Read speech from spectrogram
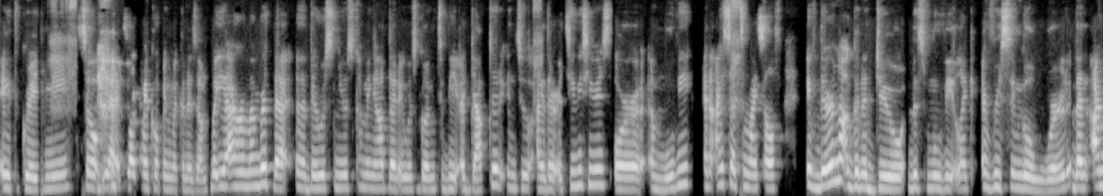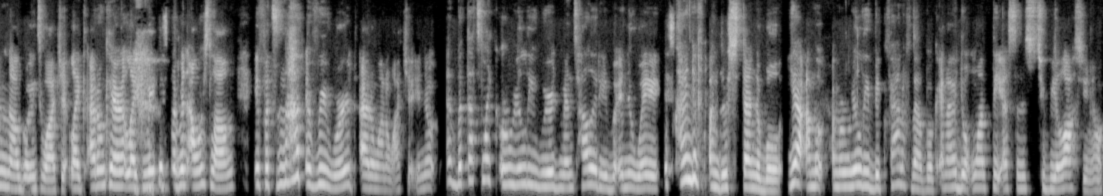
eighth grade me. So yeah, it's like my coping mechanism. But yeah, I remembered that uh, there was news coming out that it was going to be adapted into either a TV series or a movie, and I said to myself, if they're not gonna do this movie like every single word, then I'm not going to watch it. Like I don't care. Like make it seven hours long. If it's not every word, I don't want to watch it. You know. But that's like a really weird mentality. But in a way, it's kind of understandable. Yeah, I'm a I'm a really big fan of that book, and I don't want the essence to be lost. You know.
